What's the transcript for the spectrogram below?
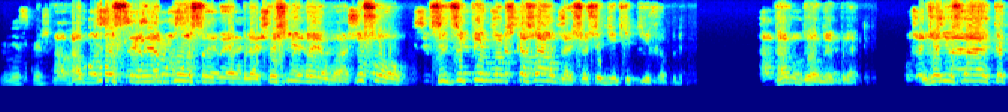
Мне смешно. Обосранные, обосранные, блядь, пришли воевать. Ну что, Синцепин вам сказал, блядь, что сидите тихо, блядь. Гандоны, блядь. Уже не знаю, как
